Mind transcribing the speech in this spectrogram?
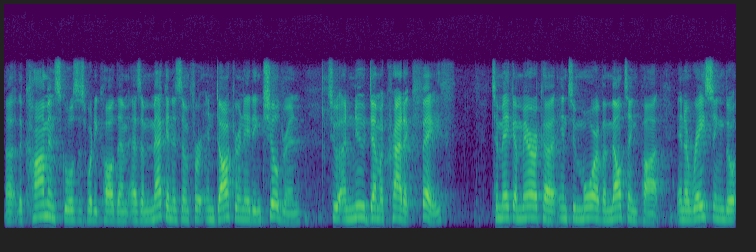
uh, the common schools is what he called them, as a mechanism for indoctrinating children to a new democratic faith to make America into more of a melting pot and erasing the,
